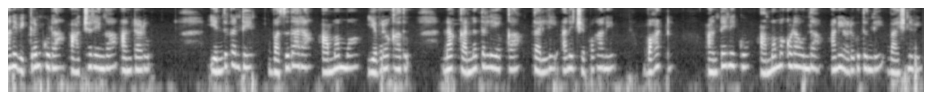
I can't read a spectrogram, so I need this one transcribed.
అని విక్రమ్ కూడా ఆశ్చర్యంగా అంటాడు. ఎందుకంటే వసుధార అమ్మమ్మ ఎవరో కాదు. నా కన్న తల్లి యొక్క తల్లి అని చెప్పగానే వాట్? అంటే నీకు అమ్మమ్మ కూడా ఉందా? అని అడుగుతుంది వైష్ణవి.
